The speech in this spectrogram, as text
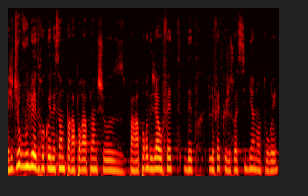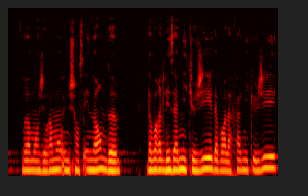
j'ai toujours voulu être reconnaissante par rapport à plein de choses, par rapport déjà au fait d'être, le fait que je sois si bien entourée. Vraiment, j'ai vraiment une chance énorme d'avoir les amis que j'ai, d'avoir la famille que j'ai,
